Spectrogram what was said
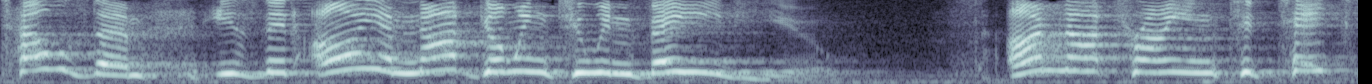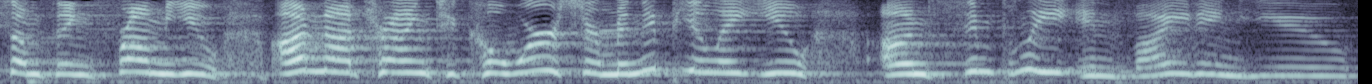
tells them is that I am not going to invade you. I'm not trying to take something from you. I'm not trying to coerce or manipulate you. I'm simply inviting you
